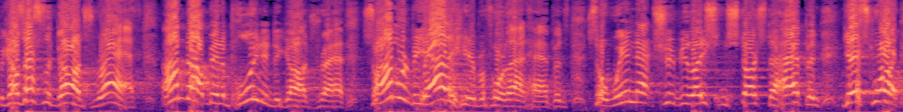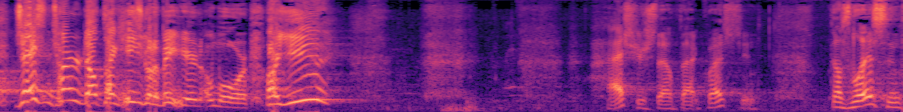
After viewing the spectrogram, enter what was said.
because that's the God's wrath. I've not been appointed to God's wrath. So I'm going to be out of here before that happens. So when that tribulation starts to happen, guess what? Jason Turner don't think he's going to be here no more. Are you? Ask yourself that question. Because listen,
